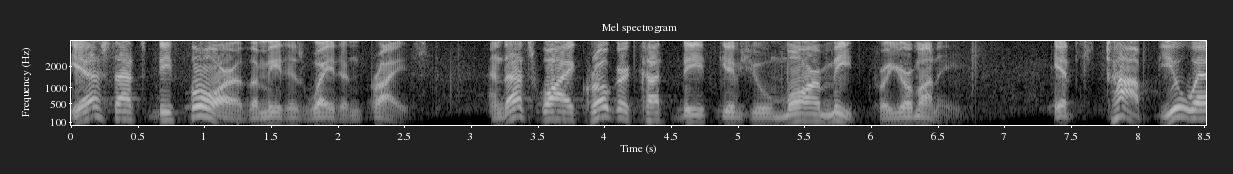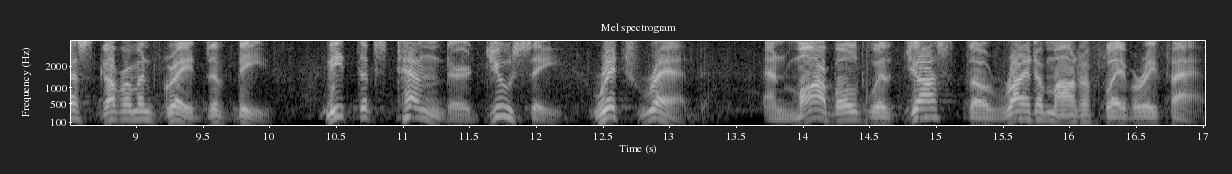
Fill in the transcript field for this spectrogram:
Yes, that's before the meat is weighed and priced. And that's why Kroger cut beef gives you more meat for your money. It's top U.S. government grades of beef. Meat that's tender, juicy, rich red, and marbled with just the right amount of flavory fat.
